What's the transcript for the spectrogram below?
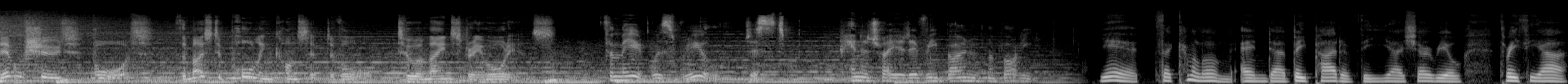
Nevil Shute brought the most appalling concept of all to a mainstream audience. For me, it was real, just penetrated every bone of my body. Yeah, so come along and uh, be part of the uh, Showreel 3CR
